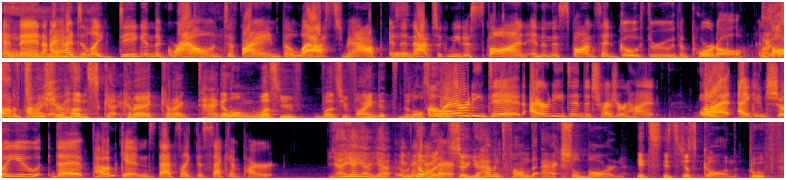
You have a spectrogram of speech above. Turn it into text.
And oh. then I had to oh. like dig in the ground to find the last map, and oh. then that took me to spawn, and then the spawn said go through the portal and I follow love the pumpkins. treasure hunts. Can, can, I can I tag along once you once you find it, the lost? Oh, I already did. I already did the treasure hunt, oh. but I can show you the pumpkins. That's like the second part. Yeah, yeah, yeah, yeah. No, but so you haven't found the actual barn. It's it's just gone. Poof.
